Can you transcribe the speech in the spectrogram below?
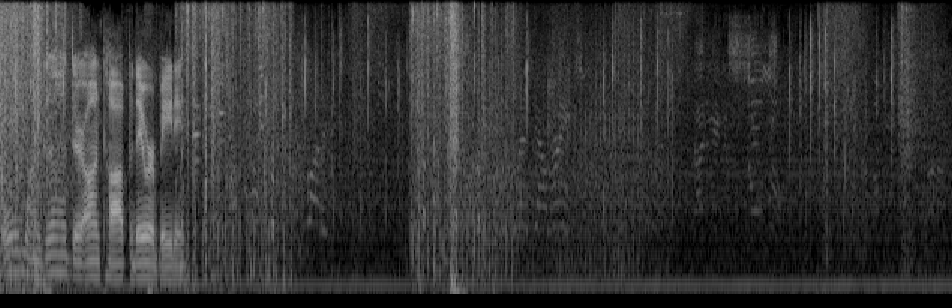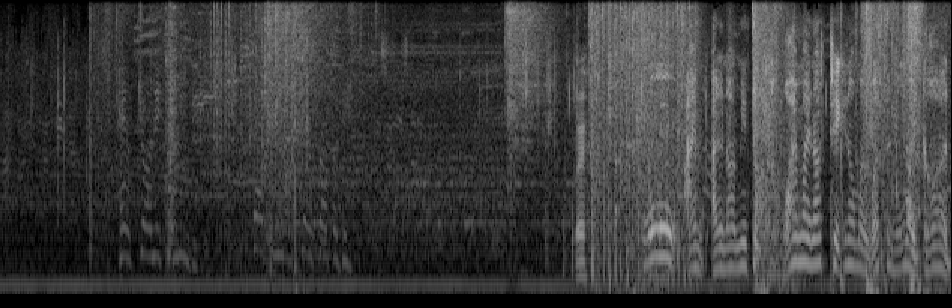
Oh my god, they're on top. They were baiting. Help drone if you need it. Patching myself up a bit. Where? No, I I did not mean to. Why am I not taking out my weapon? Oh my god.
